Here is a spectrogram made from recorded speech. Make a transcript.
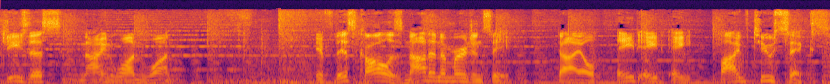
Jesus 911. If this call is not an emergency, dial 888 526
